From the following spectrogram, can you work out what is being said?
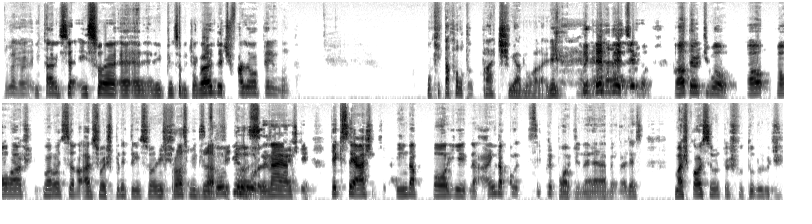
Que legal. E, cara, isso, é, isso é, é, é impressionante. Agora deixa eu te fazer uma pergunta. O que tá faltando pra ti agora? tipo, qual, teu, tipo, qual, qual, acho, qual são as suas pretensões Próximo desafio. futuras, né? Acho que, o que, que você acha que ainda pode, ainda pode, sempre pode, né? A verdade é essa. Mas quais são os teus futuros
